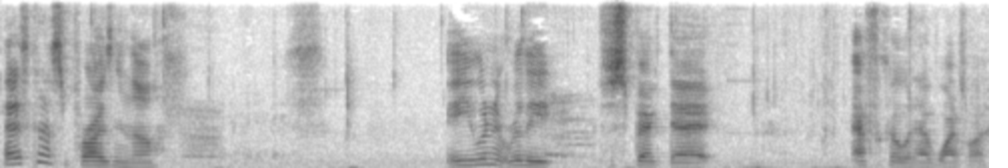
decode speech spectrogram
That is kind of surprising though. You wouldn't really suspect that Africa would have Wi-Fi.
